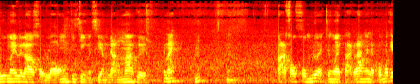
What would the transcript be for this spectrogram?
รู้ไหมเวลาเขาร้องจริง ๆอะเสียงดังมากเลยใช่ไหมปากเขาคมด้วยจังไรปากล่างนั่นแหละผมโอเค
